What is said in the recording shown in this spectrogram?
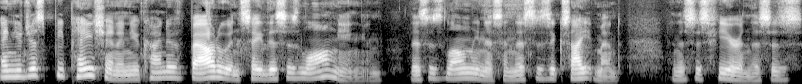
And you just be patient and you kind of bow to it and say, This is longing and this is loneliness and this is excitement and this is fear and this is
